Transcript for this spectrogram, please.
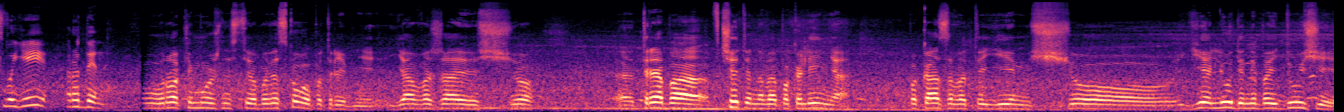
своєї родини. Уроки мужності обов'язково потрібні. Я вважаю, що е, треба вчити нове покоління, показувати їм, що є люди небайдужі,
